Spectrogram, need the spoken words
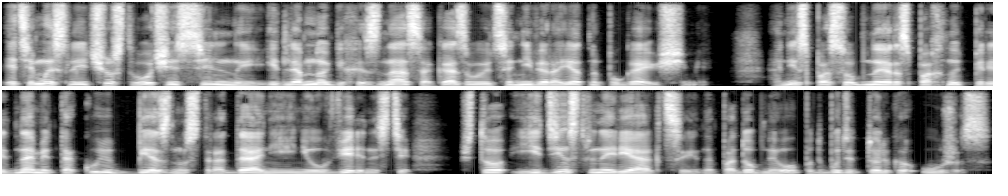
Эти мысли и чувства очень сильны и для многих из нас оказываются невероятно пугающими. Они способны распахнуть перед нами такую бездну страданий и неуверенности, что единственной реакцией на подобный опыт будет только ужас.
